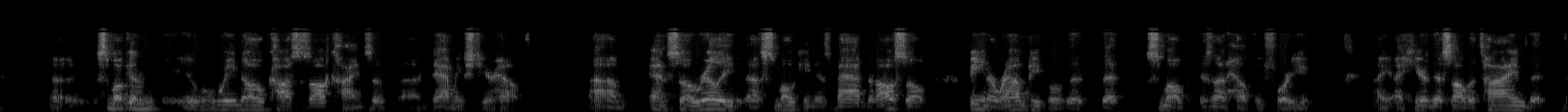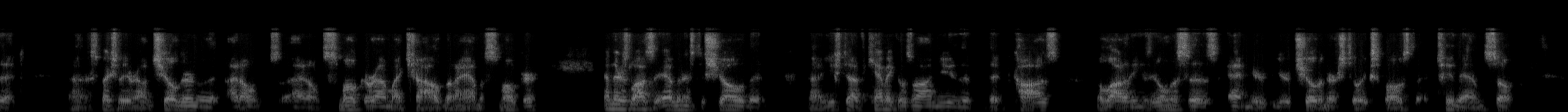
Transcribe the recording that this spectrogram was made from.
Uh, smoking, we know, causes all kinds of uh, damage to your health. Um, and so really uh, smoking is bad, but also being around people that, that smoke is not healthy for you. I, I hear this all the time that, that uh, especially around children, that I don't, I don't smoke around my child, but I am a smoker. And there's lots of evidence to show that uh, you still have chemicals on you that, that cause a lot of these illnesses and your, your children are still exposed to them. So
